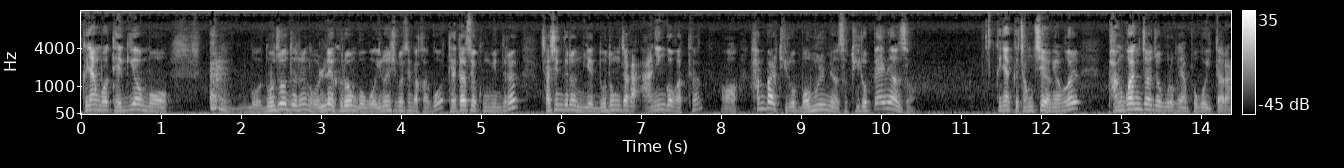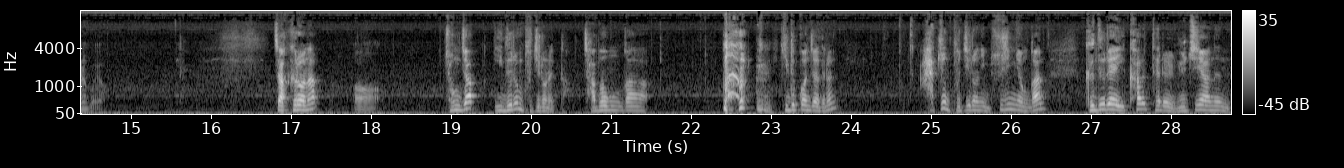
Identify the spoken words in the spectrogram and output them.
그냥 뭐 대기업 뭐 뭐 노조들은 원래 그런 거고 이런 식으로 생각하고 대다수의 국민들은 자신들은 이제 노동자가 아닌 것 같은 어, 한 발 뒤로 머물면서 뒤로 빼면서 그냥 그 정치 영향을 방관자적으로 그냥 보고 있다라는 거예요. 자 그러나 어, 정작 이들은 부지런했다. 자본가 기득권자들은 아주 부지런히 수십 년간 그들의 이 카르텔을 유지하는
